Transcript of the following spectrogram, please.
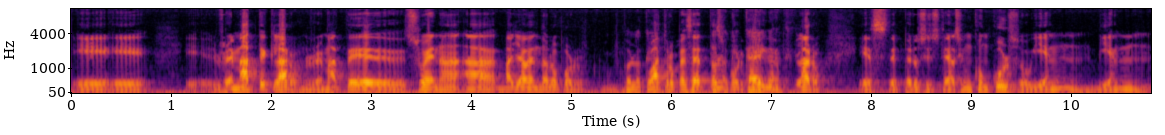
eh, remate, claro, remate suena a vaya véndalo por, por cuatro pesetas. Por lo que caiga. Claro, este, pero si usted hace un concurso bien, bien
